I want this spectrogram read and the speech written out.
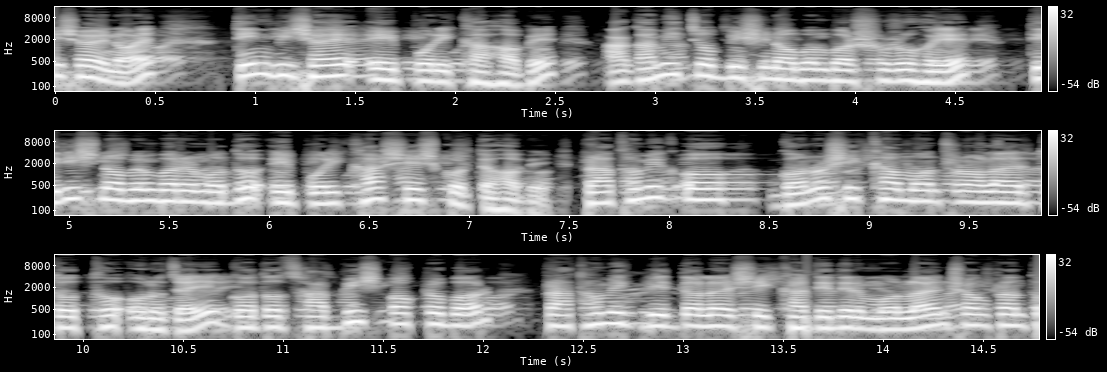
বিষয়ে নয় তিন বিষয়ে এই পরীক্ষা হবে। আগামী চব্বিশে নভেম্বর শুরু হয়ে তিরিশ নভেম্বরের মধ্যে এই পরীক্ষা শেষ করতে হবে। প্রাথমিক ও গণশিক্ষা মন্ত্রণালয়ের তথ্য অনুযায়ী গত ছাব্বিশ অক্টোবর প্রাথমিক বিদ্যালয়ের শিক্ষার্থীদের মূল্যায়ন সংক্রান্ত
